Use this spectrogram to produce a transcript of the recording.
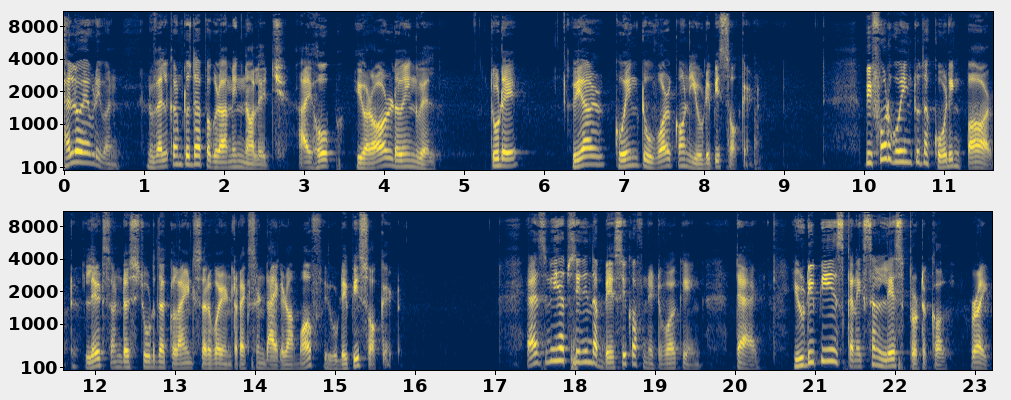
Hello everyone, welcome to the programming knowledge. I hope you are all doing well. Today we are going to work on UDP socket. Before going to the coding part, let's understood the client server interaction diagram of UDP socket. As we have seen in the basic of networking that UDP is connectionless protocol, right?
